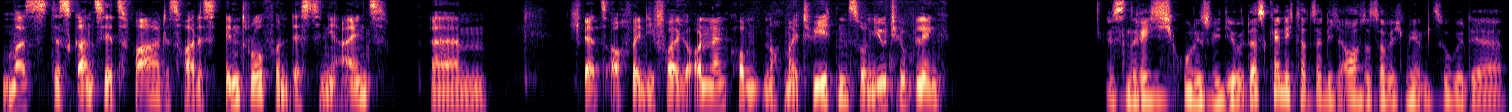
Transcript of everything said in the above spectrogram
Was das Ganze jetzt war, das war das Intro von Destiny 1. Ähm, ich werde es auch, wenn die Folge online kommt, nochmal tweeten, so ein YouTube-Link. Ist ein richtig cooles Video. Das kenne ich tatsächlich auch. Das habe ich mir im Zuge der,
